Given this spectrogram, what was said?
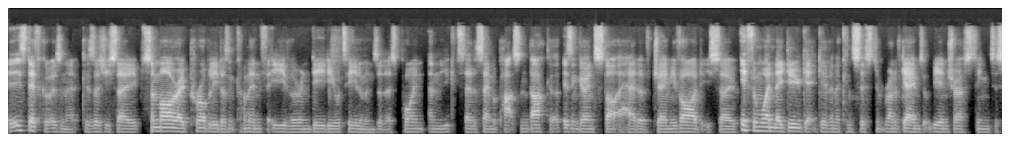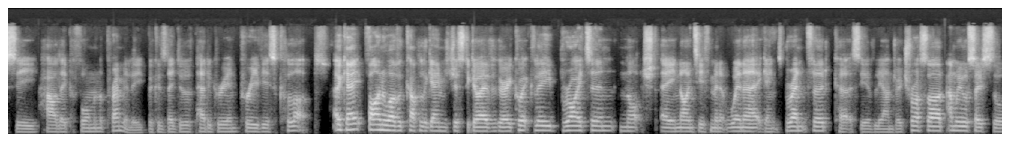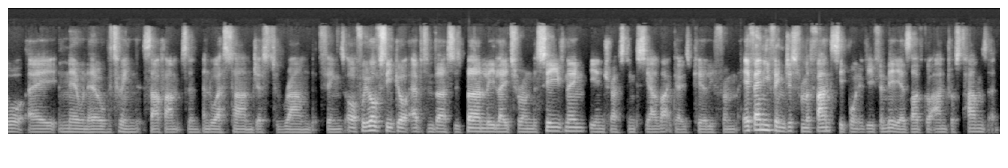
It is difficult, isn't it? Because as you say, Soumaré probably doesn't come in for either Ndidi or Tielemans at this point, and you could say the same with Patson Daka isn't going to start ahead of Jamie Vardy. So if and when they do get given a consistent run of games, it would be interesting to see how they perform in the Premier League because they do have pedigree in previous clubs. Okay, final other couple of games just to go over very quickly. Brighton notched a 90th minute winner against Brentford, courtesy of Leandro Trossard, and we also saw a nil-nil between Southampton and West Ham just to round things off. We've obviously got Everton versus Burnley later on this evening. Be interesting to see how that goes purely from, if anything, just from a fantasy point of view for me, as I've got Andros Townsend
